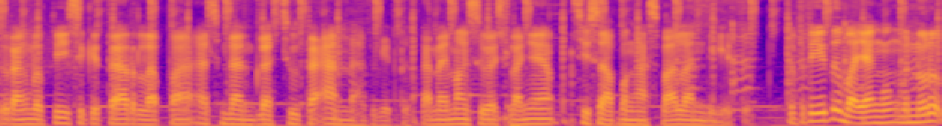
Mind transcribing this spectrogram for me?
kurang lebih sekitar 8, 19 eh, jutaan lah begitu. Karena memang istilahnya sisa pengaspalan begitu. Seperti itu Mbak yang menurut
